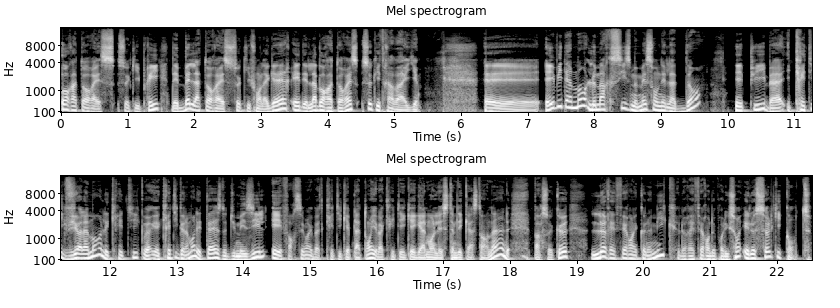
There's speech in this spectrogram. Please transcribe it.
oratores, ceux qui prient, des bellatores, ceux qui font la guerre, et des laboratores, ceux qui travaillent. Et, évidemment, le marxisme met son nez là-dedans. Et puis, ben, il critique violemment les critiques, euh, critique violemment les thèses de Dumézil et forcément, il va critiquer Platon, il va critiquer également le système des castes en Inde parce que le référent économique, le référent de production est le seul qui compte.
